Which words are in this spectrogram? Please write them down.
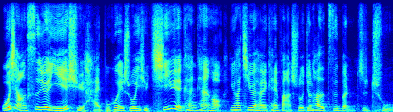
我想四月也许还不会说，也许七月看看哈，因为他七月还会开法说，就他的资本支出，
